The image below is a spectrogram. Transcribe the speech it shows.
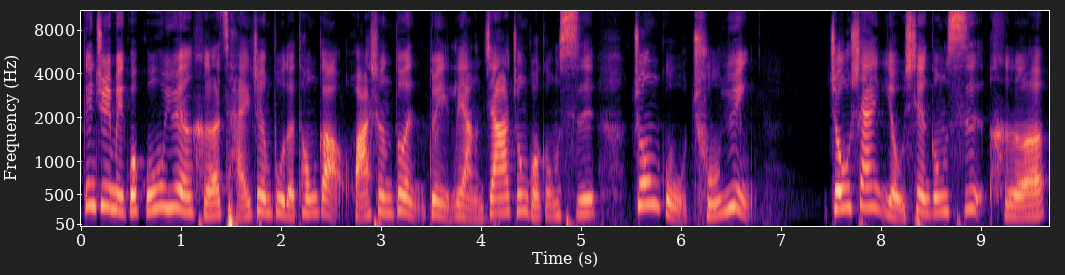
根据美国国务院和财政部的通告，华盛顿对两家中国公司中古储运舟山有限公司和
